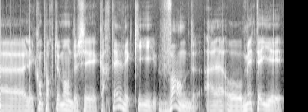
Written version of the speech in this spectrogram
euh, les comportements de ces cartels et qui vendent aux métayers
